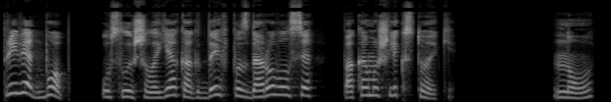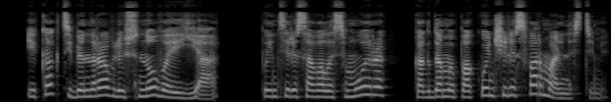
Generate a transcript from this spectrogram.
«Привет, Боб!» — услышала я, как Дэйв поздоровался, пока мы шли к стойке. «Ну, и как тебе нравлюсь новая я?» — поинтересовалась Мойра, когда мы покончили с формальностями.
